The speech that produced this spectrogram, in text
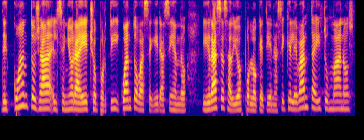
de cuánto ya el Señor ha hecho por ti y cuánto va a seguir haciendo. Y gracias a Dios por lo que tiene. Así que levanta ahí tus manos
